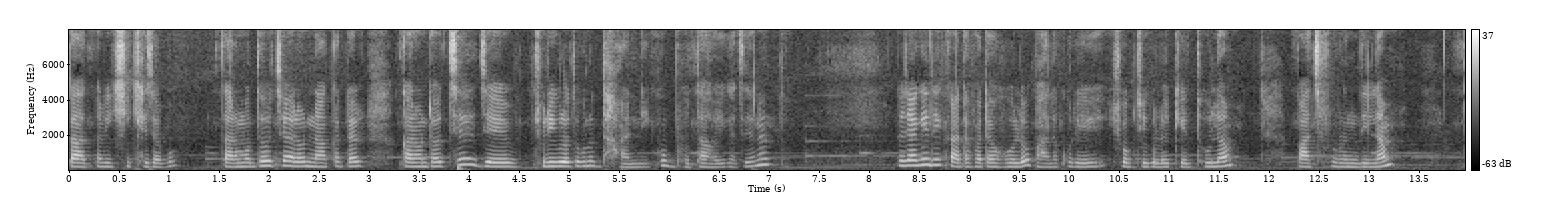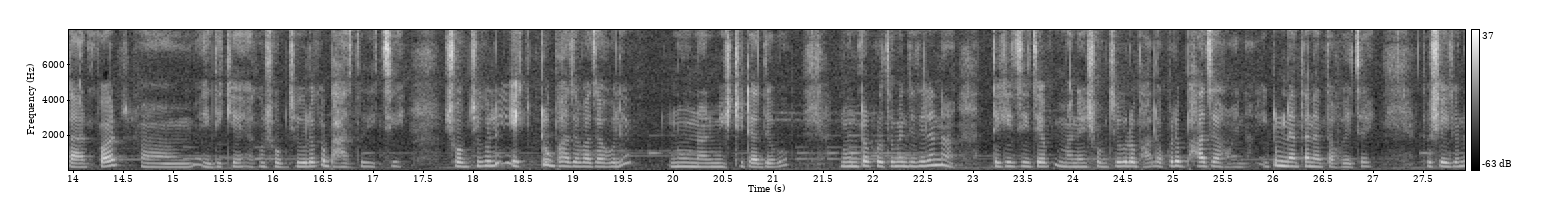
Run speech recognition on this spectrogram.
তাড়াতাড়ি শিখে যাব। তার মধ্যে হচ্ছে আরও না কাটার কারণটা হচ্ছে যে ছুরিগুলোতে কোনো ধার নেই, খুব ভোতা হয়ে গেছে, জানেন তো? তো যাকে দিয়ে কাটা ফাটা হলো, ভালো করে সবজিগুলোকে ধুলাম, পাঁচ ফোড়ন দিলাম, তারপর এদিকে এখন সবজিগুলোকে ভাজতে দিচ্ছি। সবজিগুলো একটু ভাজা ভাজা হলে নুন আর মিষ্টিটা দেবো। নুনটা প্রথমে দিয়ে দিলে না দেখেছি যে মানে সবজিগুলো ভালো করে ভাজা হয় না, একটু নেতা নেতা হয়ে যায়। তো সেই জন্য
